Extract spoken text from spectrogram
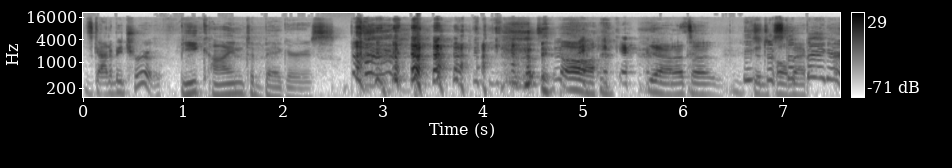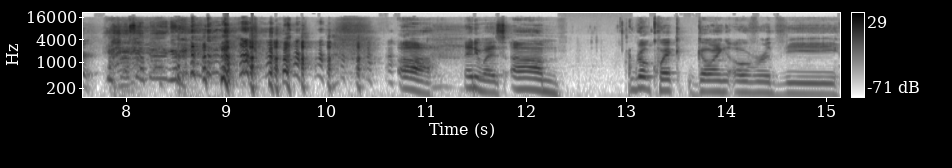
it's got to be true. Be kind to beggars. Oh, yeah, that's a He's good just callback. a beggar. He's just a beggar. Uh, anyways, um, real quick, going over the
